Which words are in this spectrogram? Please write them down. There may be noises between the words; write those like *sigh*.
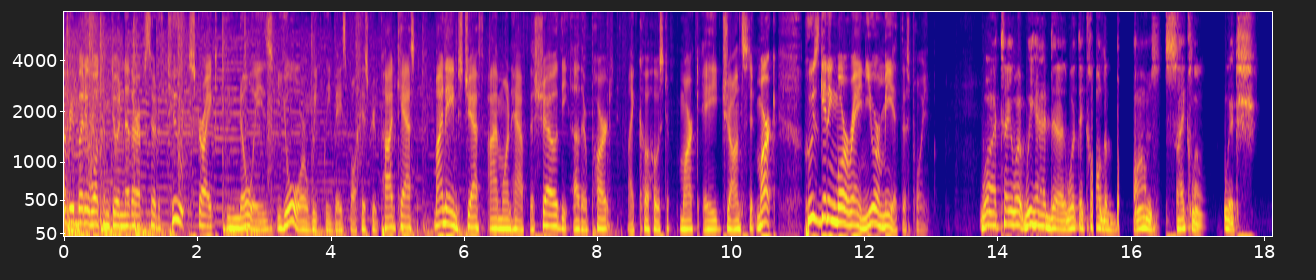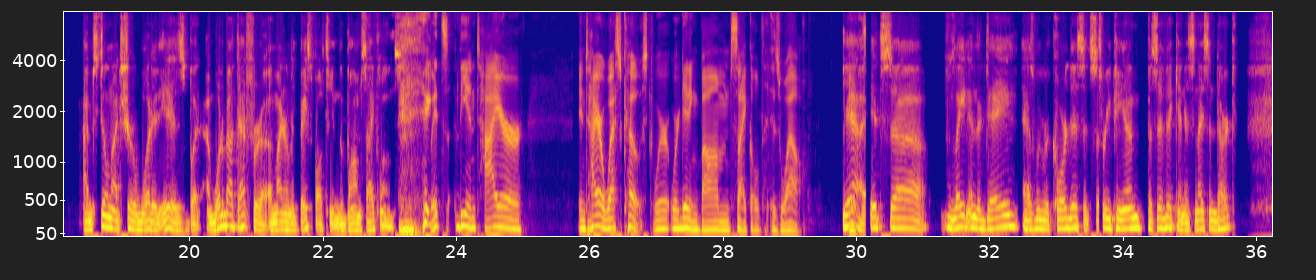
everybody. Welcome to another episode of Two Strike Noise, your weekly baseball history podcast. My name's Jeff. I'm one half of the show. The other part, my co host, Mark A. Johnston. Mark, who's getting more rain, you or me at this point? Well, I tell you what, we had uh, what they call the bomb cyclone, which I'm still not sure what it is, but uh, what about that for a minor league baseball team, the bomb cyclones? *laughs* it's the entire entire West Coast. We're we're getting bomb cycled as well. Yeah, it's uh, late in the day as we record this. It's 3 p.m. Pacific and it's nice and dark.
